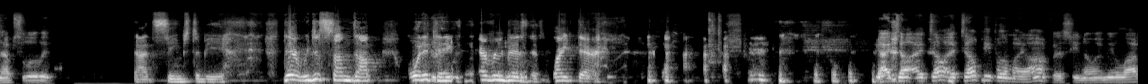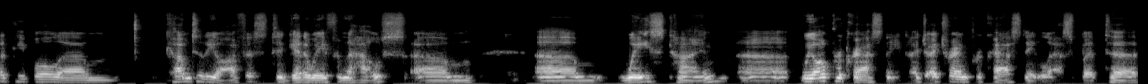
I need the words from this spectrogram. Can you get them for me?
Absolutely. That seems to be there. We just summed up what it takes in every business right there. I tell I tell I tell people in my office, you know, I mean, a lot of people um, come to the office to get away from the house, um, um, waste time. Uh, we all procrastinate. I, I, try and procrastinate less, but uh,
